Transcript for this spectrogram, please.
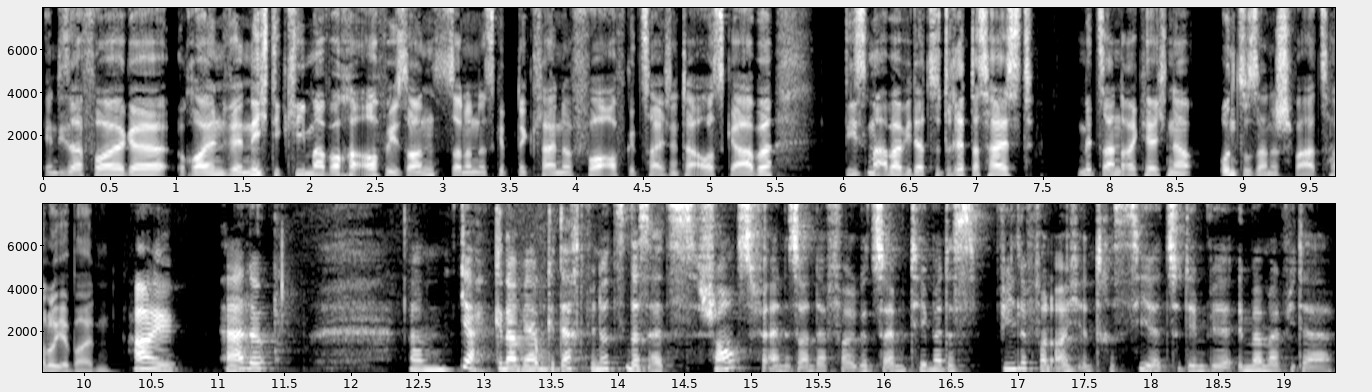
in dieser Folge rollen wir nicht die Klimawoche auf wie sonst, sondern es gibt eine kleine voraufgezeichnete Ausgabe. Diesmal aber wieder zu dritt, das heißt mit Sandra Kirchner und Susanne Schwarz. Hallo ihr beiden. Hi. Hallo. Ähm, ja, genau, wir haben gedacht, wir nutzen das als Chance für eine Sonderfolge zu einem Thema, das viele von euch interessiert, zu dem wir immer mal wieder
